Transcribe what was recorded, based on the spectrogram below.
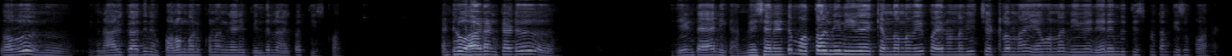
బాబు నువ్వు ఇది నావి కాదు నేను పొలం కొనుక్కున్నాను కానీ బిందెలు నావి కాదు తీసుకోండి. అంటే వాడు అంటాడు ఇదేంటా నీకు అమ్మేశానంటే మొత్తం అన్నీ నీవే కింద ఉన్నవి పైన ఉన్నవి చెట్లు ఉన్నా ఏమున్నా నీవే నేను ఎందుకు తీసుకుంటాను తీసుకుపోనాడు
